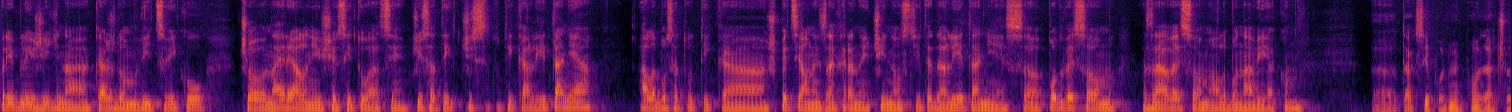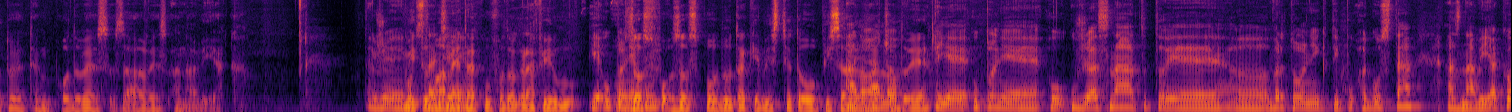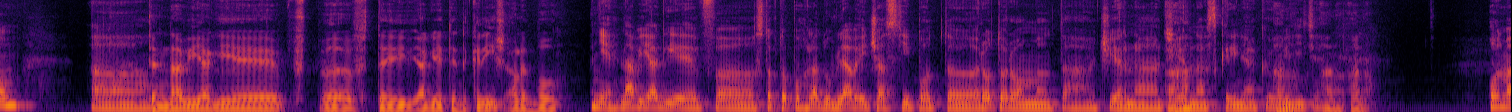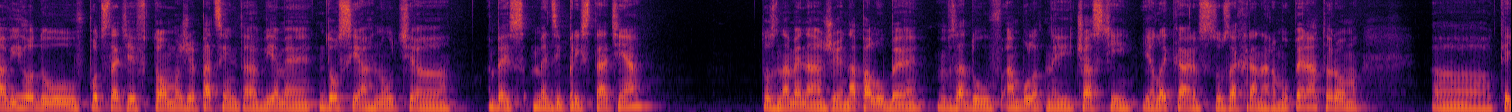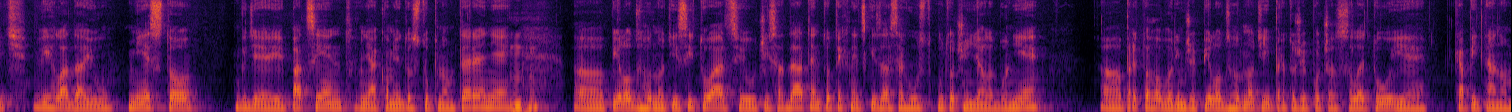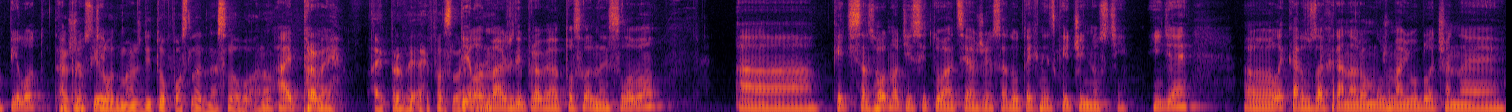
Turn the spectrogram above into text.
priblížiť na každom výcviku čo najreálnejšie situácie. Či sa, tý, či sa to týka lietania, alebo sa to týka špeciálnej záchrannej činnosti, teda lietanie s podvesom, závesom alebo navijakom. E, tak si poďme povedať, čo to je ten podves, záves a navijak. Takže My tu máme takú fotografiu je úplne zo, spo, zo spodu, tak keby ste to opísali, ano, že čo to je? Je úplne úžasná. Toto je e, vrtulník typu Agusta a s navijakom. Ten navijak je v, v tej, jak je ten kríž, alebo... Nie, navijak je v, z tohto pohľadu v ľavej časti pod e, rotorom tá čierna, čierna skriňa, ako ano, vidíte. Áno, áno. On má výhodu v podstate v tom, že pacienta vieme dosiahnuť e, bez medzipristátia. To znamená, že na palube vzadu v ambulantnej časti je lekár so zachranárom operátorom. E, keď vyhľadajú miesto, kde je pacient v nejakom nedostupnom teréne, uh-huh. Pilot zhodnotí situáciu, či sa dá tento technický zásah uskutočniť alebo nie. Preto hovorím, že pilot zhodnotí, pretože počas letu je kapitánom pilot. Takže proste... pilot má vždy to posledné slovo, áno? Aj prvé. Aj prvé, aj posledné. Pilot má vždy prvé a posledné slovo. A keď sa zhodnotí situácia, že sa do technickej činnosti ide, e, lekár so zachránarom už majú oblečené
